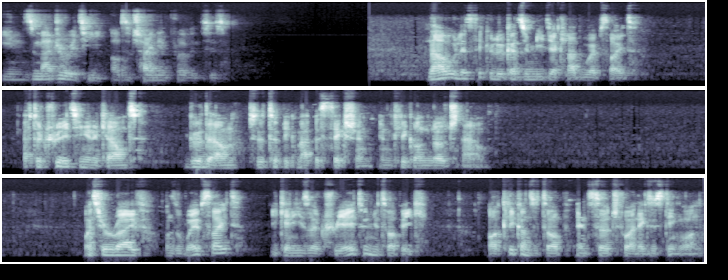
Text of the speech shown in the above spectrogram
in the majority of the Chinese provinces. Now let's take a look at the Media Cloud website. After creating an account, go down to the Topic Mapper section and click on Launch Now. Once you arrive on the website, you can either create a new topic or click on the top and search for an existing one.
